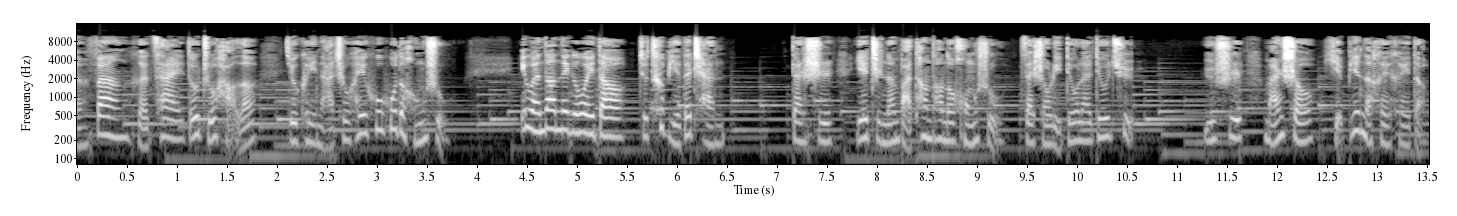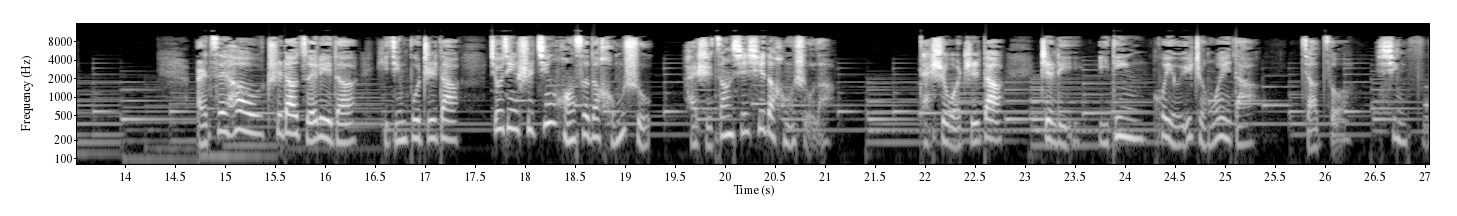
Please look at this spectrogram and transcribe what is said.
等饭和菜都煮好了，就可以拿出黑乎乎的红薯。一闻到那个味道就特别的馋，但是也只能把烫烫的红薯在手里丢来丢去，于是满手也变得黑黑的。而最后吃到嘴里的，已经不知道究竟是金黄色的红薯，还是脏兮兮的红薯了。但是我知道，这里一定会有一种味道，叫做幸福。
